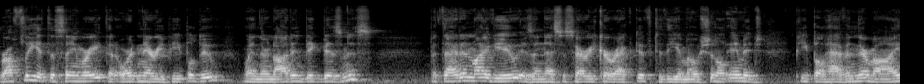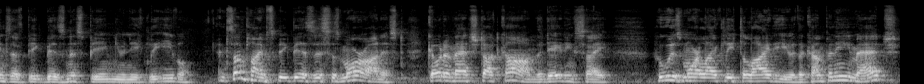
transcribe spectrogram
roughly at the same rate that ordinary people do when they're not in big business. But that, in my view, is a necessary corrective to the emotional image people have in their minds of big business being uniquely evil. And sometimes big business is more honest. Go to Match.com, the dating site. Who is more likely to lie to you, the company, Match,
